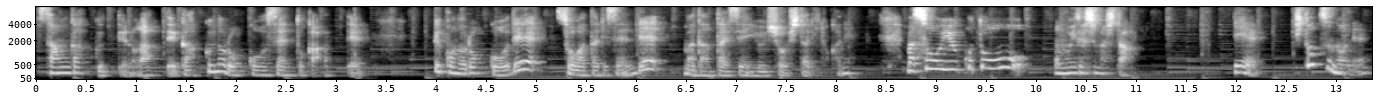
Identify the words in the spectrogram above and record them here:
山学区っていうのがあって、学区の六甲戦とかあって、で、この六甲で総当たり戦で、まあ、団体戦優勝したりとかね、まあ、そういうことを思い出しました。で、一つのね、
